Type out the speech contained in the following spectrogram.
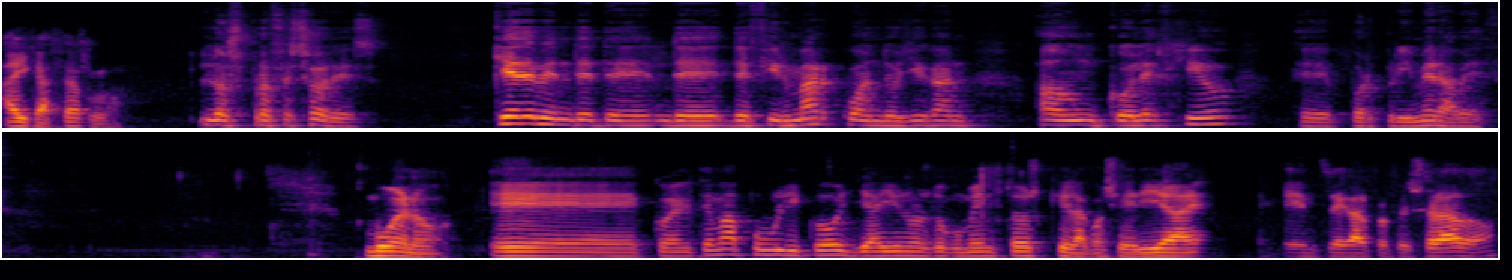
hay que hacerlo. Los profesores, ¿qué deben de, firmar cuando llegan a un colegio eh, por primera vez? Bueno, eh, con el tema público ya hay unos documentos que la Consejería entrega al profesorado,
